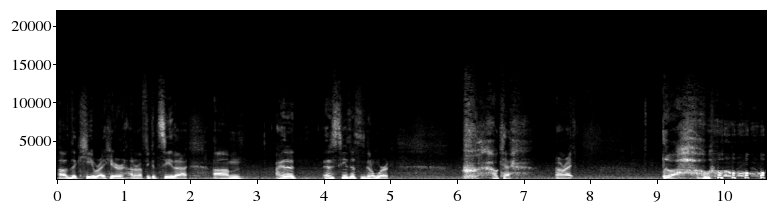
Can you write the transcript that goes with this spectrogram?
of the key right here. I don't know if you can see that. Um, I gotta, I gotta see if this is gonna work. okay. All right.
